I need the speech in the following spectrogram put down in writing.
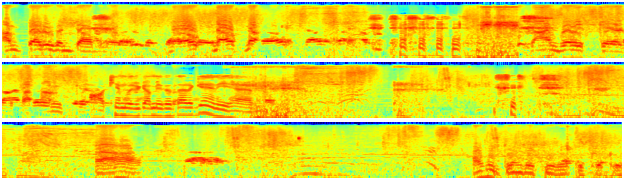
I'm better than Domino. No, no, no. Okay. I'm really scared. I'm scared. oh, I can't believe you got me that, that again, he had. Ah. I think games are too lucky quickly.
